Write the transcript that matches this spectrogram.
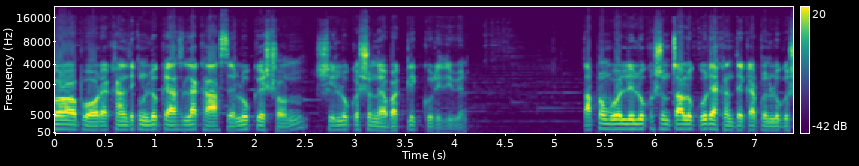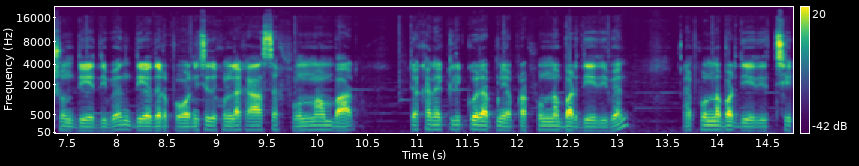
করার পর এখানে দেখুন লোকে লেখা আছে লোকেশন সেই লোকেশনে আবার ক্লিক করে দিবেন। তারপর মোবাইলে লোকেশন চালু করে এখান থেকে আপনি লোকেশন দিয়ে দিবেন। দিয়ে দেওয়ার পর নিচে দেখুন লেখা আছে ফোন নাম্বার তো এখানে ক্লিক করে আপনি আপনার ফোন নাম্বার দিয়ে দিবেন। আমি ফোন নাম্বার দিয়ে দিচ্ছি।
